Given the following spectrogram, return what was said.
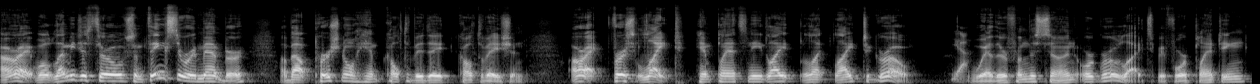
All right. Well, let me just throw some things to remember about personal hemp cultiva- cultivation. All right. First, light. Hemp plants need light, light, light to grow. Yeah. Whether from the sun or grow lights. Before planting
